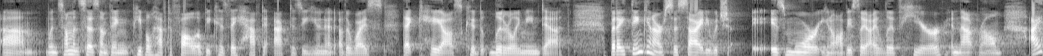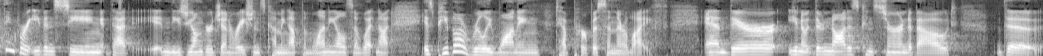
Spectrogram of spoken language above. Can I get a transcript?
Um, when someone says something, people have to follow because they have to act as a unit. Otherwise, that chaos could literally mean death. But I think in our society, which is more, you know, obviously I live here in that realm. I think we're even seeing that in these younger generations coming up, the millennials and whatnot, is people are really wanting to have purpose in their life. And they're, you know, they're not as concerned about the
